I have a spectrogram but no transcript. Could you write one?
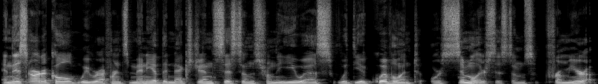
In this article, we reference many of the next gen systems from the US with the equivalent or similar systems from Europe.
